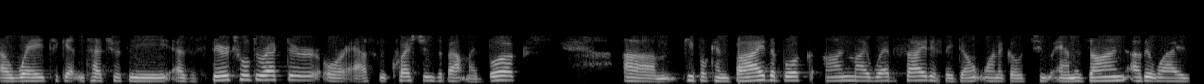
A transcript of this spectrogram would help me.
a way to get in touch with me as a spiritual director or ask me questions about my books. Um, people can buy the book on my website if they don't want to go to Amazon. Otherwise,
